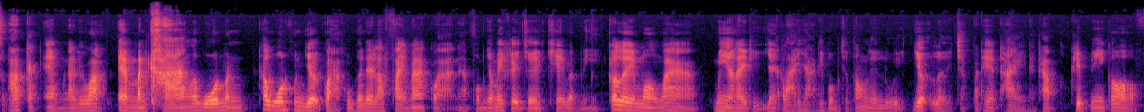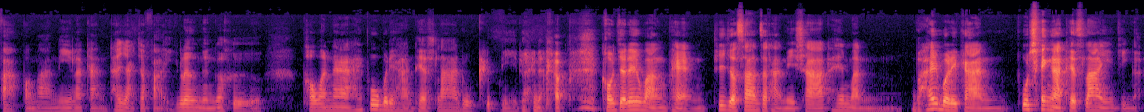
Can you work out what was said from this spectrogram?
สภาพกักแอมนะที่ว่าแอมมันค้างแล้วโวลต์มันถ้าโวลต์คุณเยอะกว่าคุณก็ได้รับไฟมากกว่านะผมยังไม่เคยเจอเคสแบบนี้ ก็เลยมองว่ามีอะไรที่หลายอย่างที่ผมจะต้องเรียนรู้เยอะเลยจากประเทศไทยนะครับคลิปนี้ก็ฝากประมาณนี้แล้วกัน ถ้าอยากจะฝากอีกเรื่องหนึ่งก็คือ ภาวนาให้ผู้บริหารเทสลาดูคลิปนี้ด้วยนะครับ เขาจะได้วางแผนที่จะสร้างสถานีชาร์จให้มันให้บริการผู้ใช้งานเทสลาจริงๆอะ่ะ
